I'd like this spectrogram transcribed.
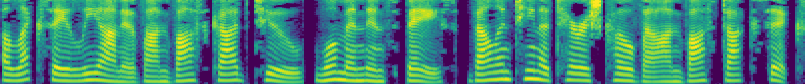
Alexei Leonov on Voskhod 2, Woman in space, Valentina Tereshkova on Vostok 6,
